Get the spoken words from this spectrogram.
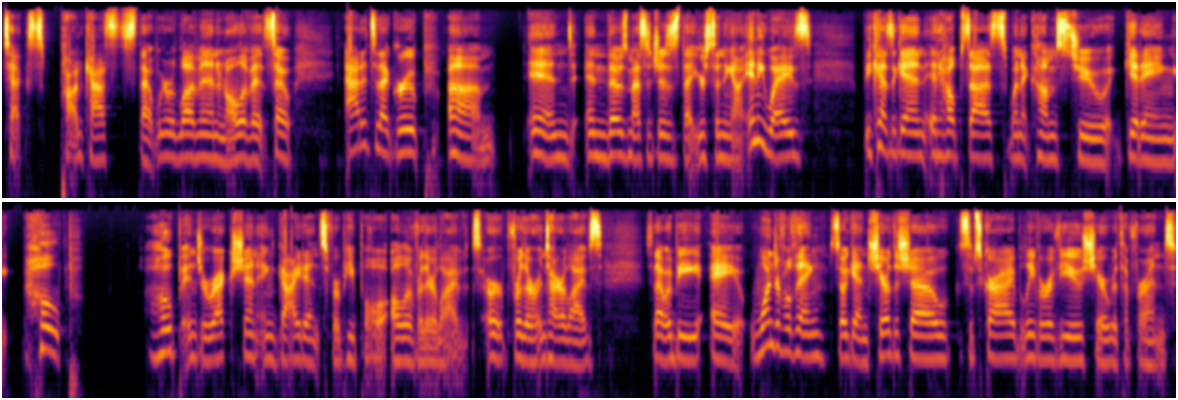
text podcasts that we were loving and all of it. So add it to that group um, and and those messages that you're sending out anyways because again it helps us when it comes to getting hope hope and direction and guidance for people all over their lives or for their entire lives. So that would be a wonderful thing. So again share the show subscribe leave a review share with a friend.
